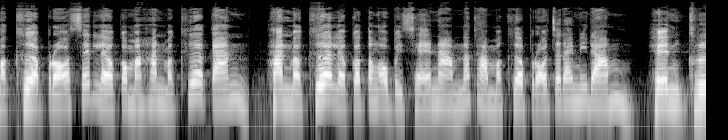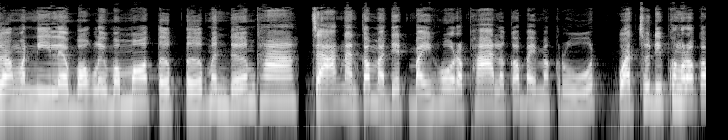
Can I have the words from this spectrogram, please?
มะเขือเปาะเสร็จแล้วก็มาหั่นมะเขือกัน หั่นมะเขือแล้วก็ต้องเอาไปแช่น้ำนะคะมะเขือเปราะจะได้ไม่ดำเห็นเครื่องวันนี้แล้วบอกเลยว่าหม้อเติบเติบเหมือนเดิมค่ะ จากนั้นก็มาเด็ดใบโหระพาแล้วก็ใบมะกรูด วัตถุดิบของเราก็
